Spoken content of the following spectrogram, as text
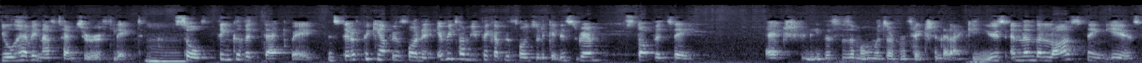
You'll have enough time to reflect. Mm. So think of it that way. Instead of picking up your phone and every time you pick up your phone to look at Instagram, stop and say, actually, this is a moment of reflection that I can use. And then the last thing is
